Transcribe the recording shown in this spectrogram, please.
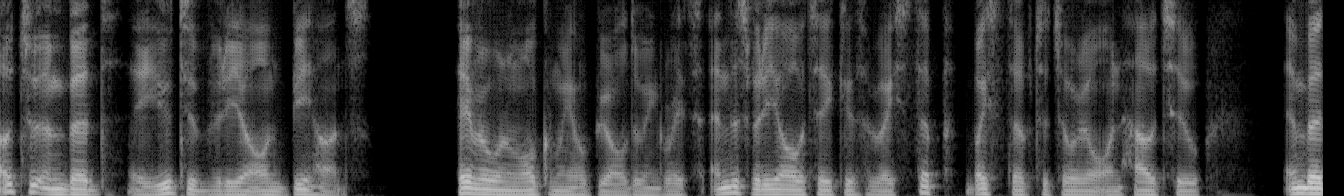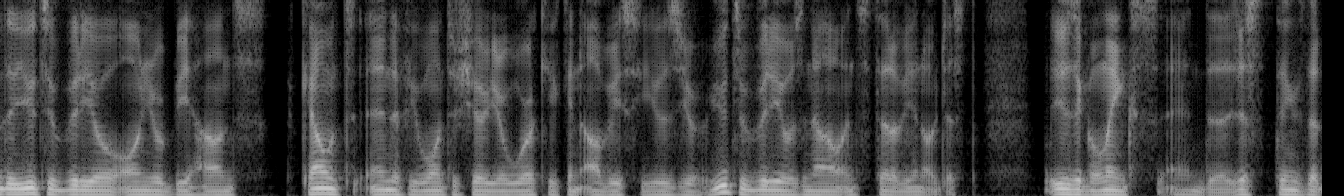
How to embed a YouTube video on Behance. Hey everyone, welcome. I hope you're all doing great. In this video, I will take you through a step-by-step tutorial on how to embed a YouTube video on your Behance account. And if you want to share your work, you can obviously use your YouTube videos now instead of, you know, just using links and uh, just things that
